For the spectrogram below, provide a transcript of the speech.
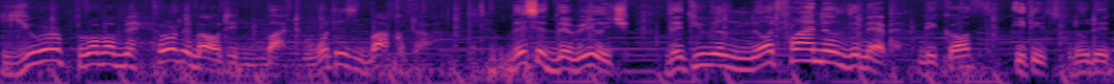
You probably heard about it, but what is Bakota? This is the village that you will not find on the map because it is flooded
